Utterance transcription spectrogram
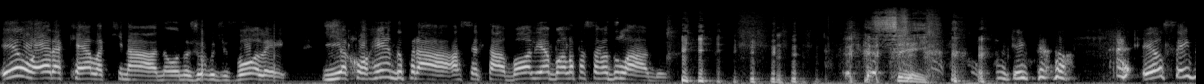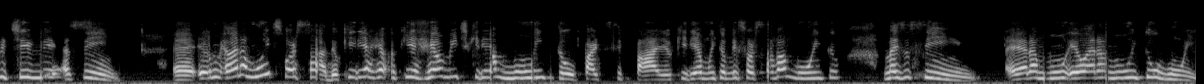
Eu era aquela que na, no, no jogo de vôlei ia correndo para acertar a bola e a bola passava do lado. Sei. Então, eu sempre tive, assim, é, eu, eu, era muito esforçada, eu queria, eu queria, realmente queria muito participar, eu queria muito, eu me esforçava muito, mas assim, era, eu era muito ruim.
